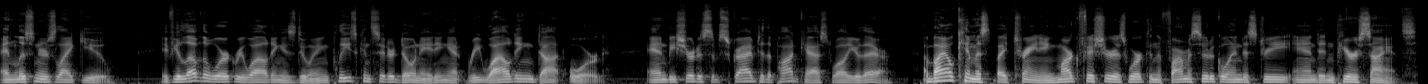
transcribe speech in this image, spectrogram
and listeners like you. If you love the work Rewilding is doing, please consider donating at rewilding.org and be sure to subscribe to the podcast while you're there. A biochemist by training, Mark Fisher has worked in the pharmaceutical industry and in pure science.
